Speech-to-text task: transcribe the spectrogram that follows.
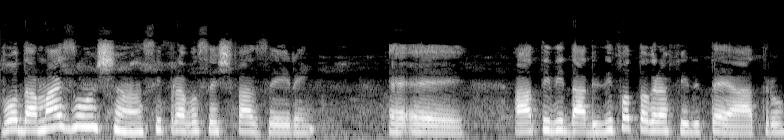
Vou dar mais uma chance para vocês fazerem é, é, a atividade de fotografia de teatro,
